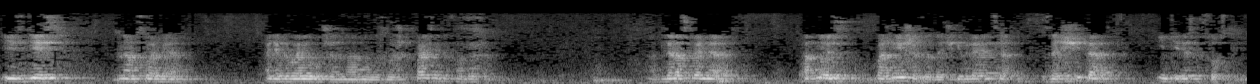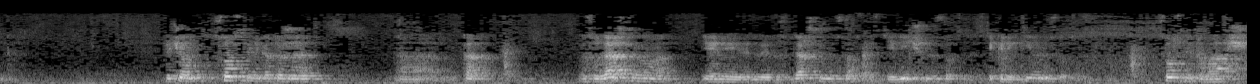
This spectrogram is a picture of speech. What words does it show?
И здесь нам с вами, а я говорил уже на одном из ваших праздников об этом, для нас с вами одной из важнейших задач является защита интересов собственника. Причем собственника тоже а, как государственного, я имею в виду и государственную собственность, и личную собственность, и коллективную собственность, собственника вообще,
